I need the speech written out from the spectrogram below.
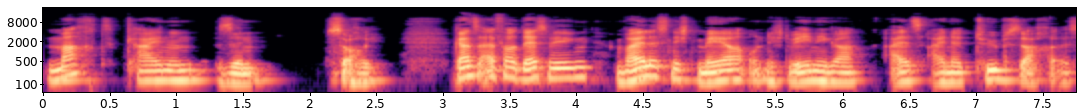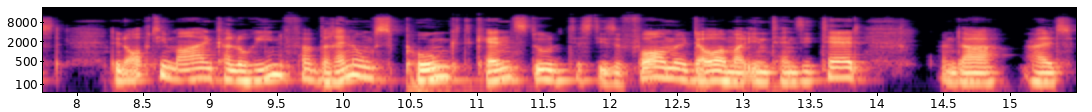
macht keinen Sinn. Sorry. Ganz einfach deswegen, weil es nicht mehr und nicht weniger als eine Typsache ist. Den optimalen Kalorienverbrennungspunkt kennst du, das ist diese Formel, Dauer mal Intensität. Und da halt,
